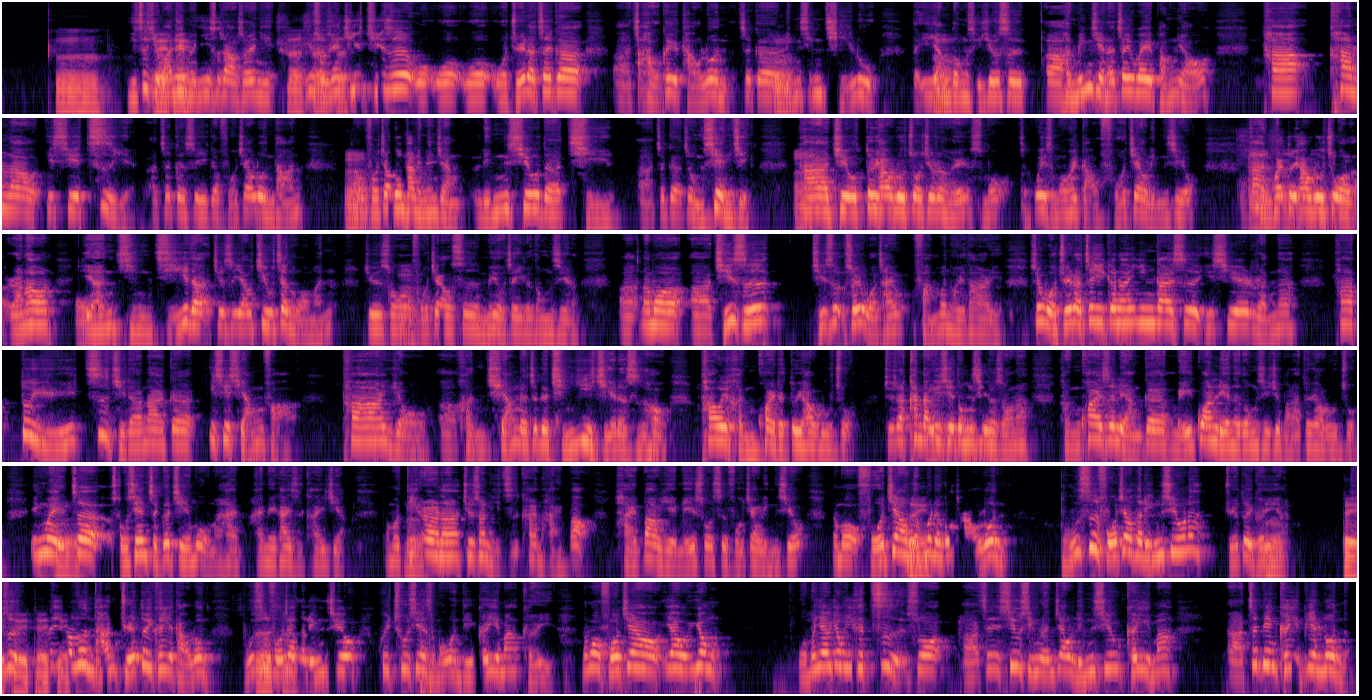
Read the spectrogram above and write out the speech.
嗯嗯，你自己完全没意识到，所以你你首先，其其实我我我我觉得这个啊，正好可以讨论这个灵星歧路的一样东西，就是啊，很明显的这位朋友他看到一些字眼啊，这个是一个佛教论坛。然后佛教论坛里面讲灵修的起啊，这个这种陷阱，他就对号入座，就认为什么为什么会搞佛教灵修？他很快对号入座了，然后也很紧急的，就是要纠正我们，就是说佛教是没有这一个东西了啊。那么啊，其实其实，所以我才反问回他而已。所以我觉得这一个呢，应该是一些人呢，他对于自己的那个一些想法。他有呃很强的这个情意结的时候，他会很快的对号入座，就是他看到一些东西的时候呢，很快是两个没关联的东西就把它对号入座。因为这首先整个节目我们还还没开始开讲，那么第二呢，就算你只看海报，海报也没说是佛教灵修，那么佛教能不能够讨论不是佛教的灵修呢？绝对可以啊。对对对，一个论坛绝对可以讨论，不是佛教的灵修会出现什么问题，可以吗？可以。那么佛教要用，我们要用一个字说啊，这些修行人叫灵修，可以吗？啊，这边可以辩论的，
